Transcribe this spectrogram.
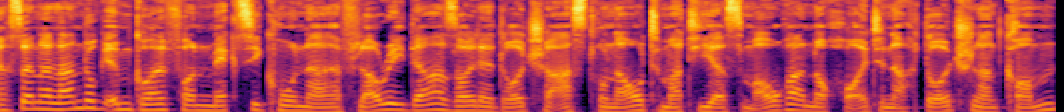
Nach seiner Landung im Golf von Mexiko nahe Florida soll der deutsche Astronaut Matthias Maurer noch heute nach Deutschland kommen.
